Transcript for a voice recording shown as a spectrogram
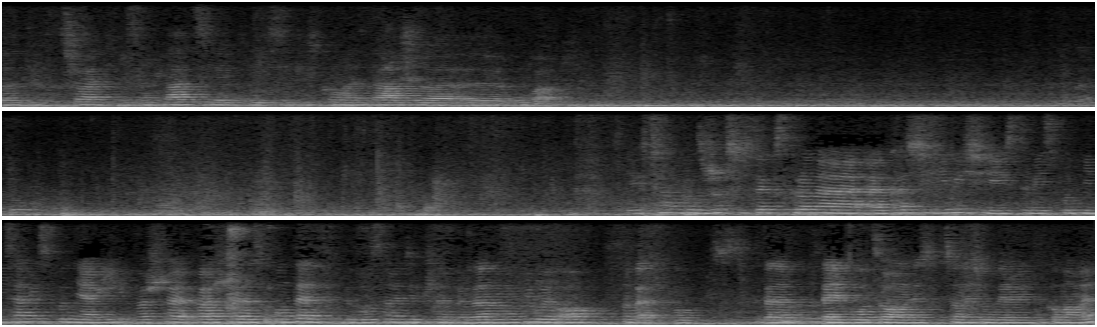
e, tych trzech prezentacji, jakieś, jakieś komentarze, e, uwagi? Ja chciałam podrzucić tak stronę e, Kasi Limisi z tymi spódnicami, spodniami. Wasze, wasze respondentki, to były same dziewczyny, prawda, one mówiły o, no tak, bo pytanie było, co one, co one się ubierają, tylko mamy.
